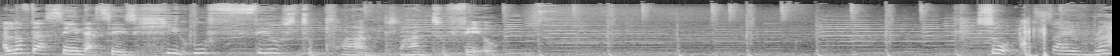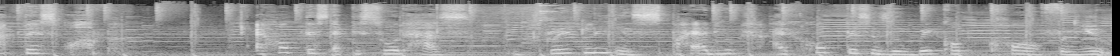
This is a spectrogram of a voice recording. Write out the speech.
I love that saying that says, He who fails to plan, plan to fail. So, as I wrap this up, I hope this episode has greatly inspired you. I hope this is a wake up call for you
